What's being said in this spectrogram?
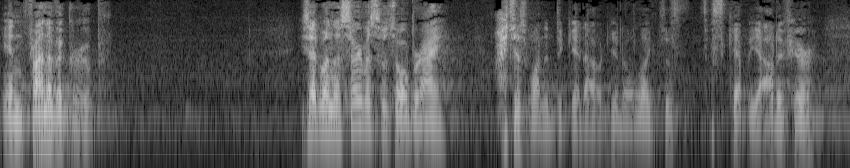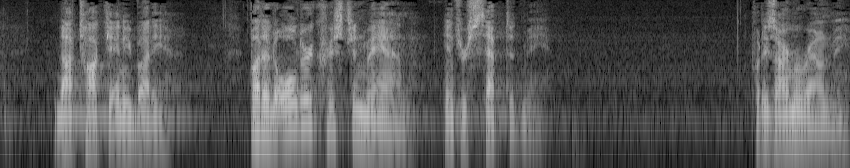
in front of a group. He said, when the service was over, I, I just wanted to get out, you know, like just, just get me out of here, not talk to anybody. But an older Christian man intercepted me, put his arm around me,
